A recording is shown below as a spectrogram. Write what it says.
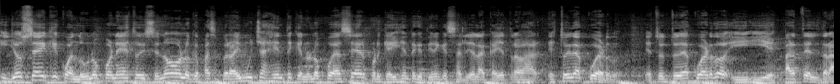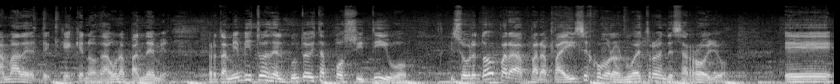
Y, yo sé que cuando uno pone esto dice, no, lo que pasa, pero hay mucha gente que no lo puede hacer porque hay gente que tiene que salir a la calle a trabajar. Estoy de acuerdo, esto estoy de acuerdo y, es parte del drama de, que, nos da una pandemia. Pero también visto desde el punto de vista positivo y sobre todo para, para países como los nuestros en desarrollo, eh,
